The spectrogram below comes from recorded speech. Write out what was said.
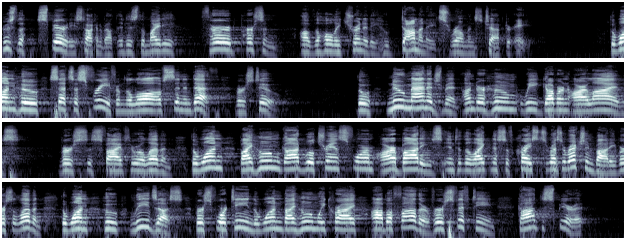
Who's the Spirit he's talking about? It is the mighty third person of the Holy Trinity who dominates Romans chapter 8. The one who sets us free from the law of sin and death, verse 2. The new management under whom we govern our lives, verses 5 through 11. The one by whom God will transform our bodies into the likeness of Christ's resurrection body. Verse 11, the one who leads us. Verse 14, the one by whom we cry, Abba, Father. Verse 15, God the Spirit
